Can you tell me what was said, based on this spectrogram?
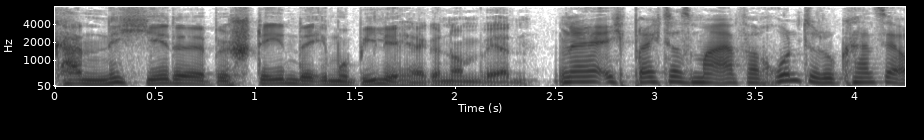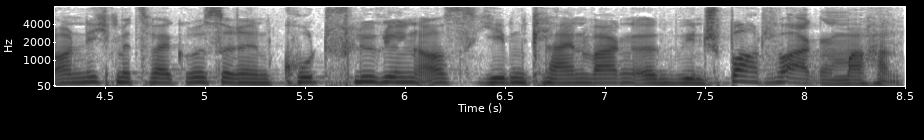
kann nicht jede bestehende Immobilie hergenommen werden. Naja, ich breche das mal einfach runter. Du kannst ja auch nicht mit zwei größeren Kotflügeln aus jedem Kleinwagen irgendwie einen Sportwagen machen.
